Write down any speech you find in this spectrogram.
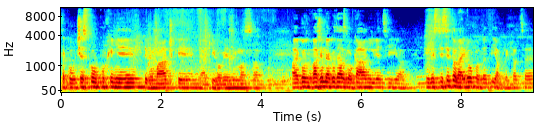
takovou českou kuchyni, ty omáčky, nějaký hovězí masa. A jako vařím jako z lokálních věcí a Turisti si to najdou podle té aplikace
